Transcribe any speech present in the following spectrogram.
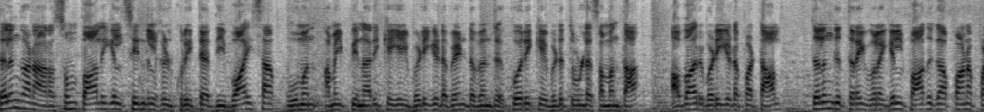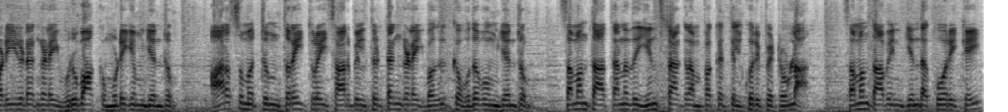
தெலுங்கானா அரசும் பாலியல் சீண்டல்கள் குறித்த தி வாய்ஸ் ஆஃப் உமன் அமைப்பின் அறிக்கையை வெளியிட வேண்டும் என்று கோரிக்கை விடுத்துள்ள சமந்தா அவ்வாறு வெளியிடப்பட்டால் தெலுங்கு திரையுலகில் பாதுகாப்பான பணியிடங்களை உருவாக்க முடியும் என்றும் அரசு மற்றும் திரைத்துறை சார்பில் திட்டங்களை வகுக்க உதவும் என்றும் சமந்தா தனது இன்ஸ்டாகிராம் பக்கத்தில் குறிப்பிட்டுள்ளார். சமந்தாவின் இந்த கோரிக்கை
